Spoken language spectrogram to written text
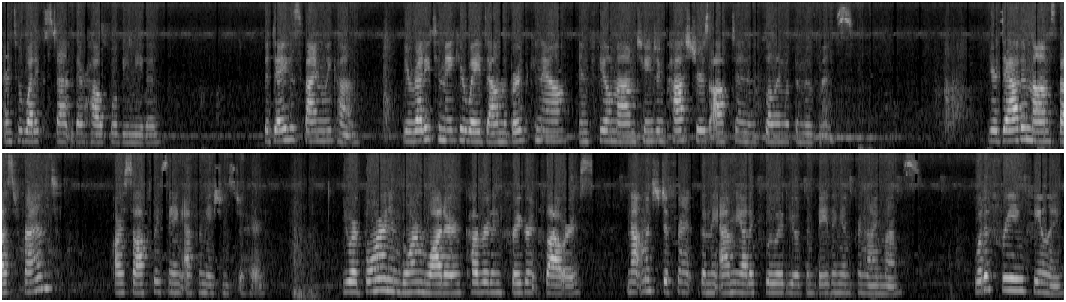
and to what extent their help will be needed. The day has finally come. You're ready to make your way down the birth canal and feel mom changing postures often and flowing with the movements. Your dad and mom's best friend are softly saying affirmations to her. You are born in warm water covered in fragrant flowers, not much different than the amniotic fluid you have been bathing in for nine months. What a freeing feeling,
